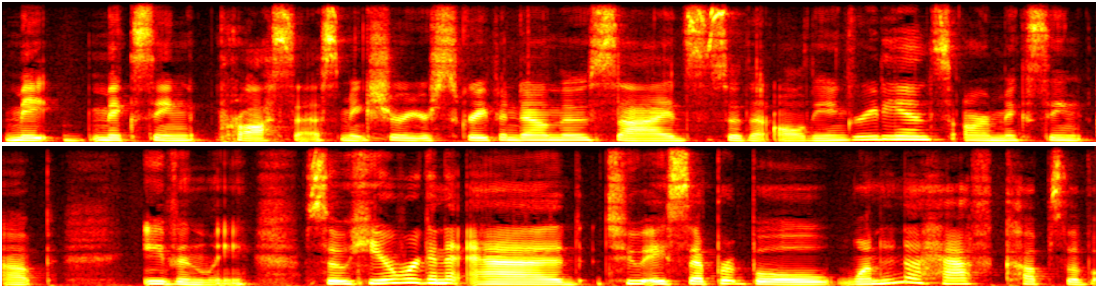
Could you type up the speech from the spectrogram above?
mixing process. Make sure you're scraping down those sides so that all the ingredients are mixing up evenly. So here we're going to add to a separate bowl one and a half cups of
